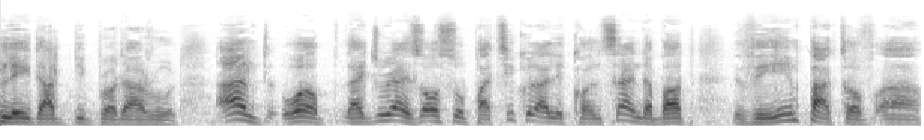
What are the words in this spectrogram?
play that big brother role. And, well, Nigeria is also particularly concerned about the impact of uh,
